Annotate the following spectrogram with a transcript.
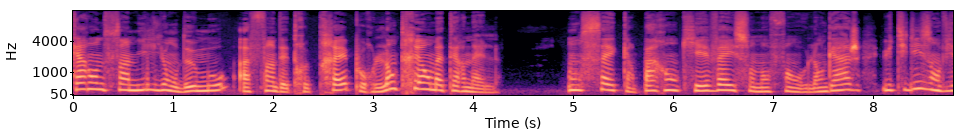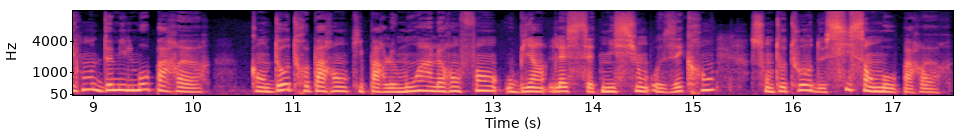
45 millions de mots afin d'être prêt pour l'entrée en maternelle. On sait qu'un parent qui éveille son enfant au langage utilise environ 2000 mots par heure, quand d'autres parents qui parlent moins à leur enfant ou bien laissent cette mission aux écrans sont autour de 600 mots par heure.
